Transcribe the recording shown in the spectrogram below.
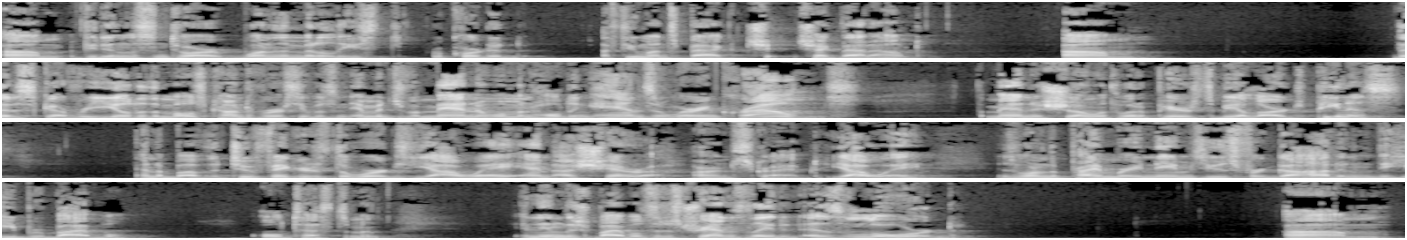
Um, if you didn't listen to our one in the Middle East recorded a few months back. Ch- check that out. Um, the discovery yielded the most controversy was an image of a man and woman holding hands and wearing crowns. The man is shown with what appears to be a large penis, and above the two figures, the words Yahweh and Asherah are inscribed. Yahweh is one of the primary names used for God in the Hebrew Bible, Old Testament. In English Bibles, it is translated as Lord. Um,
